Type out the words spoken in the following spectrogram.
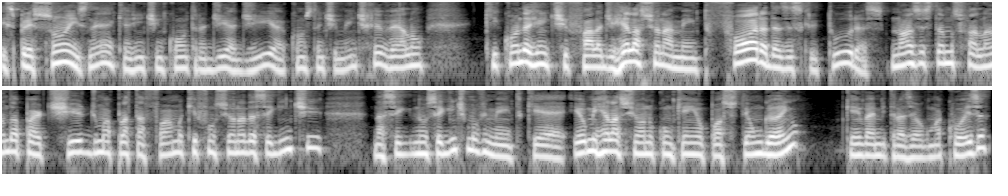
expressões né, que a gente encontra dia a dia, constantemente, revelam que quando a gente fala de relacionamento fora das escrituras, nós estamos falando a partir de uma plataforma que funciona da seguinte, na, no seguinte movimento, que é eu me relaciono com quem eu posso ter um ganho, quem vai me trazer alguma coisa.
